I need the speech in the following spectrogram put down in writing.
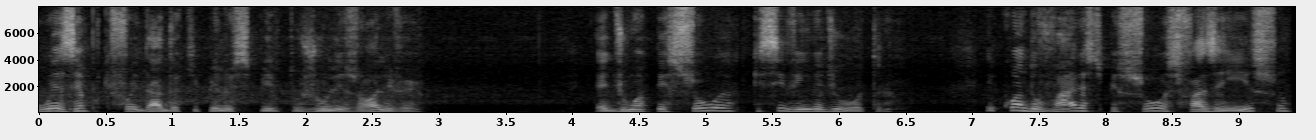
o exemplo que foi dado aqui pelo espírito Julius Oliver é de uma pessoa que se vinga de outra. E quando várias pessoas fazem isso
